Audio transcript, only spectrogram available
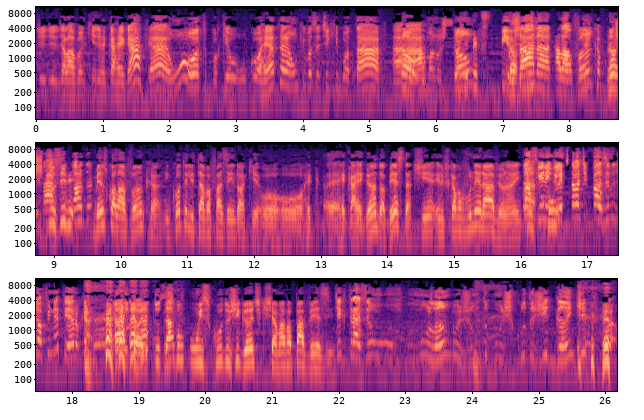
de, de, de alavanquinha de recarregar é um ou outro, porque o, o correto era um que você tinha que botar a, Não, a arma no chão, pisar na, na alavanca, Não, puxar inclusive, a corda. mesmo com a alavanca, enquanto ele tava fazendo aqui, o, o rec- é, recarregando a besta, tinha, ele ficava vulnerável, né? Então, Aquele com- inglês tava te fazendo de alfineteiro, cara. Ah, então, eles usavam um escudo gigante que chamava pavese. Tinha que trazer um mulambo junto com um escudo gigante. pra-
